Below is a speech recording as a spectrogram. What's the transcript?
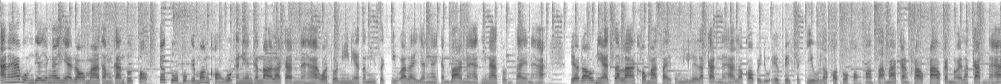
อะนะครับผมเดี๋ยวยังไงเนี่ยเรามาทำการทดสอบเจ้าตัวโปเกมอนของวอคาเนียนกันหน่อยละกันนะฮะว่าตัวนี้เนี่ยจะมีสกิลอะไรยังไงกันบ้างนะฮะที่น่าสนใจนะฮะเดี๋ยวเราเนี่ยจะลากเข้ามาใส่ตรงนี้เลยละกันนะฮะแล้วก็ไปดูเอฟเฟกต์สกิลแล้วก็ตัวของความสามารถการคร่าวๆกันหน่อยละกันนะฮะ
